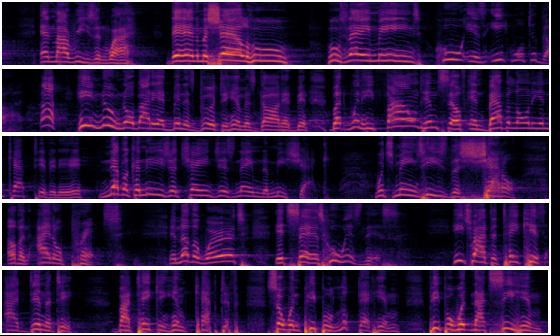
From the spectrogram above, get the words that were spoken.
and my reason why. Then Mishael, who whose name means who is equal to God. He knew nobody had been as good to him as God had been. But when he found himself in Babylonian captivity, Nebuchadnezzar changed his name to Meshach, which means he's the shadow of an idol prince. In other words, it says, Who is this? He tried to take his identity by taking him captive. So when people looked at him, people would not see him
